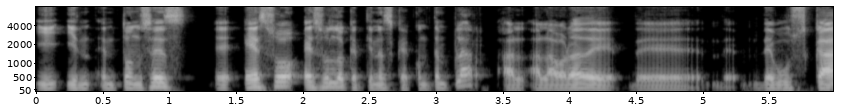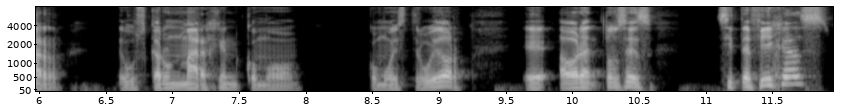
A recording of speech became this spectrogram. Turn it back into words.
y, y, entonces eh, eso, eso es lo que tienes que contemplar a, la hora de, buscar, de buscar un margen como, como distribuidor. Eh, ahora, entonces, si te fijas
